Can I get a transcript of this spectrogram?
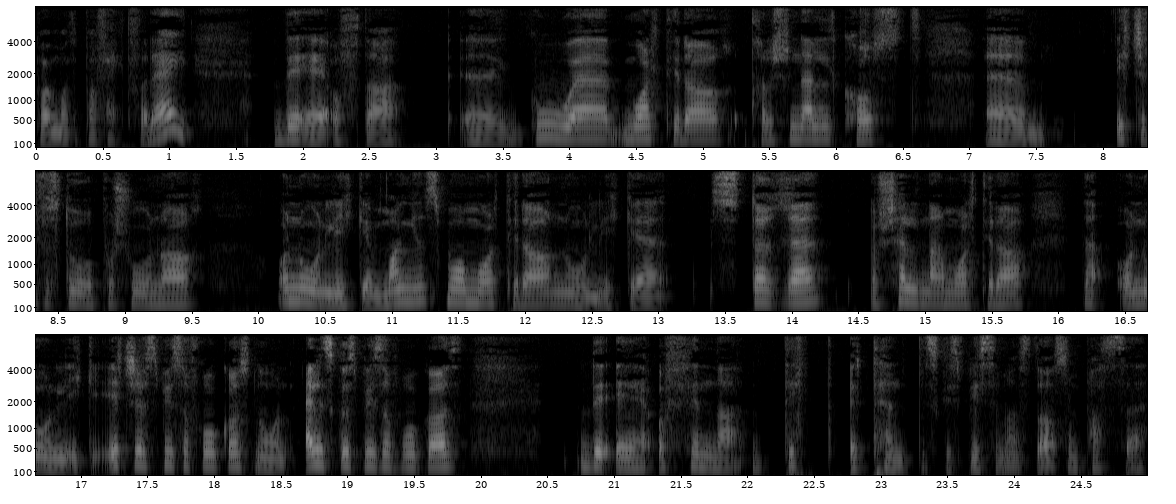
på en måte perfekt for deg, det er ofte eh, gode måltider, tradisjonell kost, eh, ikke for store porsjoner. Og noen liker mange små måltider, noen liker større og sjeldnere måltider. Og noen liker ikke å spise frokost, noen elsker å spise frokost. Det er å finne ditt autentiske spisemønster som passer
